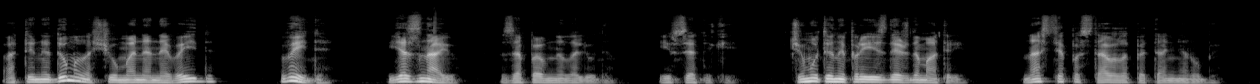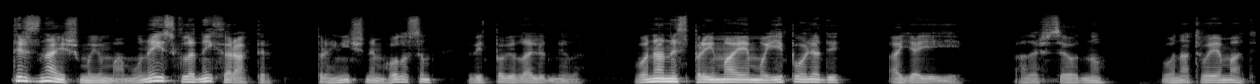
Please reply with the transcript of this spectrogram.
А ти не думала, що в мене не вийде? Вийде. Я знаю, запевнила Люда. І все-таки, чому ти не приїздиш до матері? Настя поставила питання Руби. Ти ж знаєш мою маму, у неї складний характер, пригнічним голосом відповіла Людмила. Вона не сприймає мої погляди, а я її. Але ж все одно, вона твоя мати.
